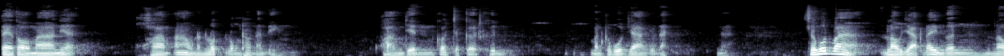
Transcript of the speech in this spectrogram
แต่ต่อมาเนี่ยความอ้าวนั้นลดลงเท่านั้นเอง ความเย็นก็จะเกิดขึ้น มันก็พูดยากอยู่นะนะสมมติว่าเราอยากได้เงินเรา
